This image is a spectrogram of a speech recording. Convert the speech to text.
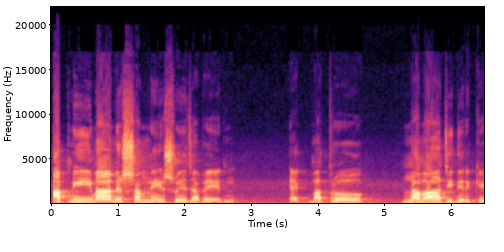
আপনি ইমামের সামনে শুয়ে যাবেন। একমাত্র নামাজিদেরকে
